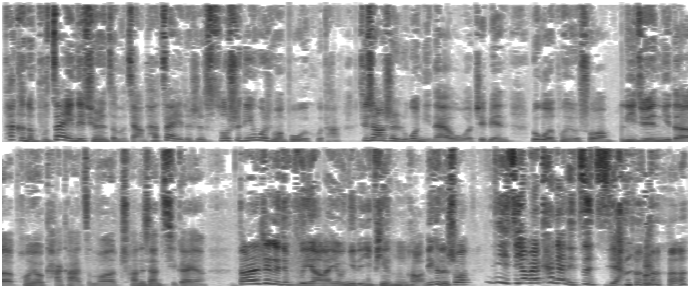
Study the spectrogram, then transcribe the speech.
他可能不在意那群人怎么讲，他在意的是苏诗丁为什么不维护他。就像是如果你来我这边，如果我的朋友说黎军，你的朋友卡卡怎么穿的像乞丐一样？当然这个就不一样了，因为你的衣品很好，你可能说你要不要看看你自己啊？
